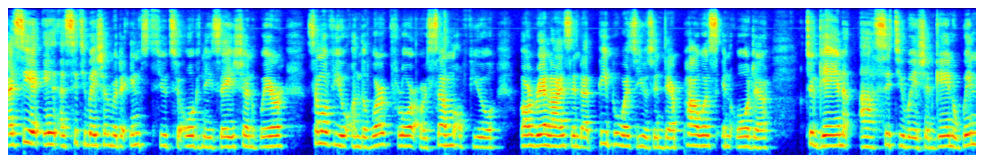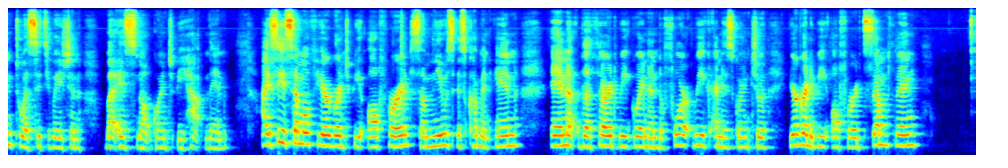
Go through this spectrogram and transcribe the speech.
I see a, a situation with the institute organization where some of you on the work floor or some of you are realizing that people was using their powers in order to gain a situation, gain win to a situation, but it's not going to be happening. I see some of you are going to be offered, some news is coming in in the third week going in the fourth week and is going to you're going to be offered something.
